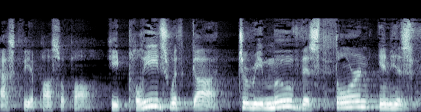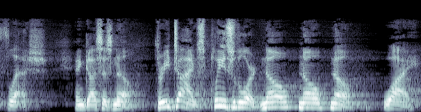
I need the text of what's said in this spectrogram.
Ask the apostle Paul. He pleads with God to remove this thorn in his flesh. And God says, no. Three times, pleads with the Lord. No, no, no. Why?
